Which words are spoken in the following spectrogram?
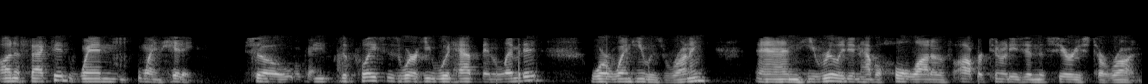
unaffected when when hitting. So okay. the, the places where he would have been limited were when he was running, and he really didn't have a whole lot of opportunities in the series to run.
